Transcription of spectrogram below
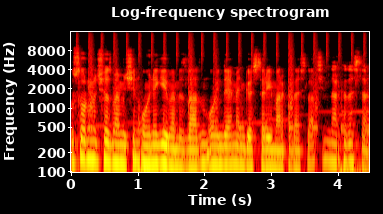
Bu sorunu çözmem için oyuna girmemiz lazım. Oyunda hemen göstereyim arkadaşlar. Şimdi arkadaşlar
